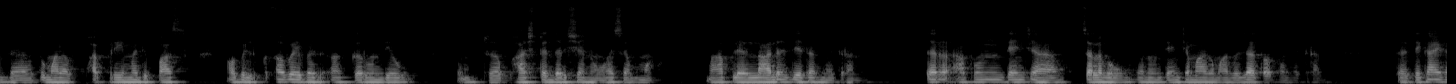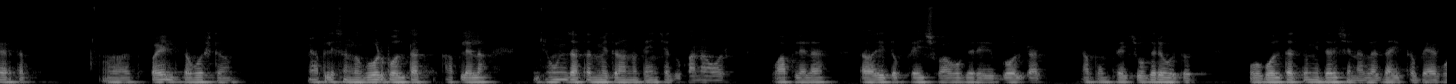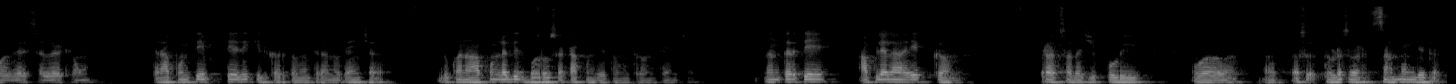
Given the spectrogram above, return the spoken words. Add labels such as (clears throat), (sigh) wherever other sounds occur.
तुम्हाला फा फ्रीमध्ये पास अवेल अवेलेबल करून देऊ. तुमचं फास्ट दर्शन हो असं मग मग आपल्याला लालच देतात मित्रांनो. तर आपण त्यांच्या चला भाऊ म्हणून त्यांच्या मागं मागं जातो आपण मित्रांनो. तर ते काय करतात? पहिली तर गोष्ट आपल्या संग गोड बोलतात. आपल्याला घेऊन जातात मित्रांनो त्यांच्या दुकानावर व आपल्याला इथं फ्रेश व्हा वगैरे बोलतात. आपण फ्रेश वगैरे होतो. व बोलतात तुम्ही दर्शनाला जा इथं बॅग वगैरे सगळं ठेवून. तर आपण ते ते देखील करतो मित्रांनो त्यांच्या दुकानं आपण लगेच भरोसा टाकून देतो मित्रांनो त्यांच्या. नंतर ते आपल्याला एक प्रसादाची पुडी व असं थोडंसं सामान देतात.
